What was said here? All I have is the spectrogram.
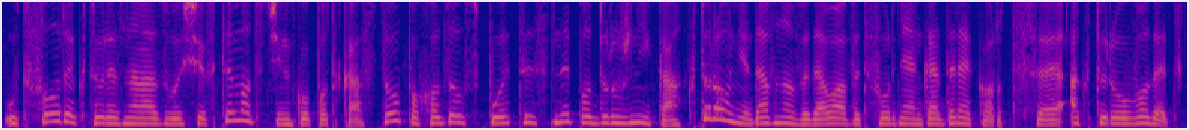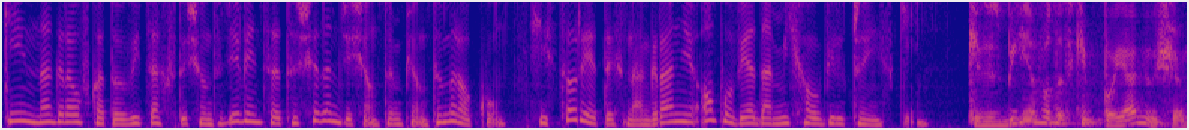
utwory, które znalazły się w tym odcinku podcastu pochodzą z płyty Sny Podróżnika, którą niedawno wydała wytwórnia Gad Records, a którą Wodecki nagrał w Katowicach w 1975 roku. Historię tych nagrań opowiada Michał Wilczyński. Kiedy Zbigniew Wodecki pojawił się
